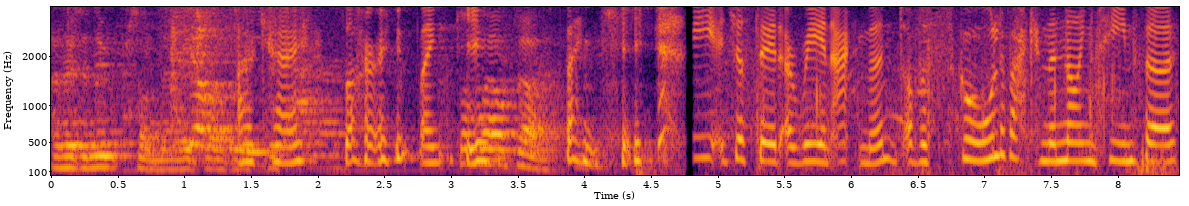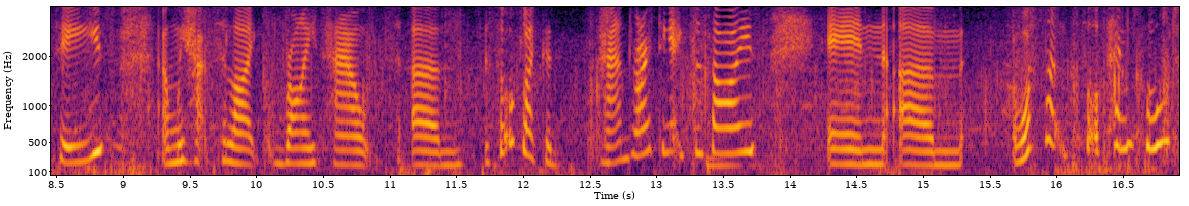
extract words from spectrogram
And there's an oops on there as well. Okay, sorry. Thank But you. well done. Thank you. We just did a reenactment of a school back in the 1930s and we had to like write out um, sort of like a handwriting exercise in, um, what's that sort of pen called?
